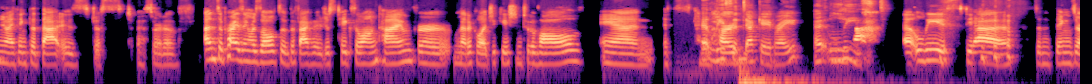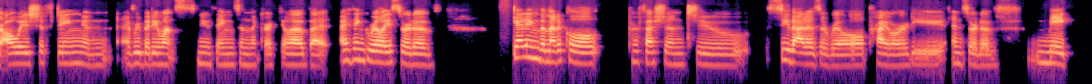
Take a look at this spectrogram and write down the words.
you know, I think that that is just a sort of unsurprising result of the fact that it just takes a long time for medical education to evolve, and it's at least hard. a decade, right? At least, yeah, at least, yeah. and things are always shifting, and everybody wants new things in the curricula. But I think really sort of getting the medical profession to see that as a real priority and sort of make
